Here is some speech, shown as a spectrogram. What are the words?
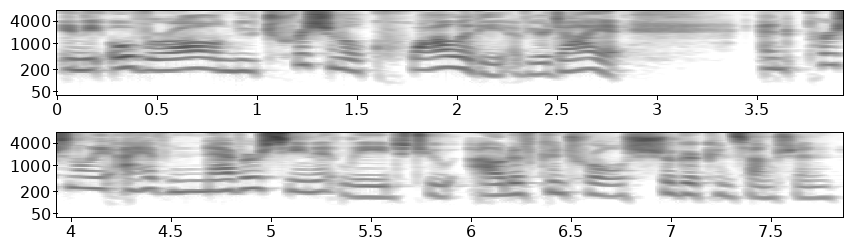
in the overall nutritional quality of your diet. And personally, I have never seen it lead to out of control sugar consumption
